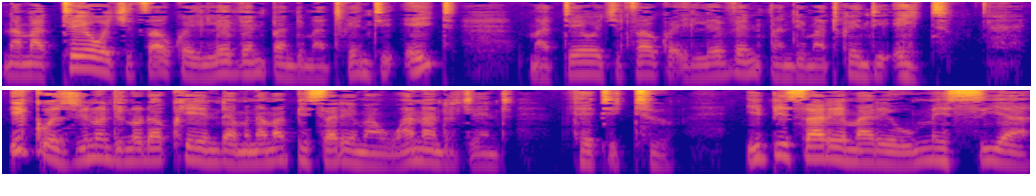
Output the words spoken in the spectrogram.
namateo chitsauko 11 pandima 28 mateo chitsauko 11 pandima 28 iko zvino ndinoda kuenda muna mapisarema 132 ipisarema reumesiya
